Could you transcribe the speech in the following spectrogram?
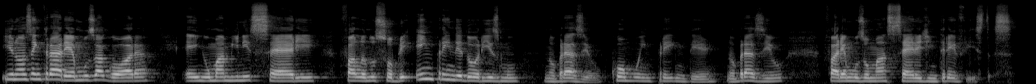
E nós entraremos agora em uma minissérie falando sobre empreendedorismo no Brasil. Como empreender no Brasil. Faremos uma série de entrevistas.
